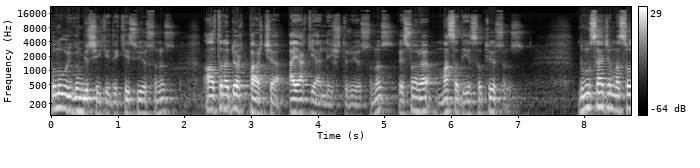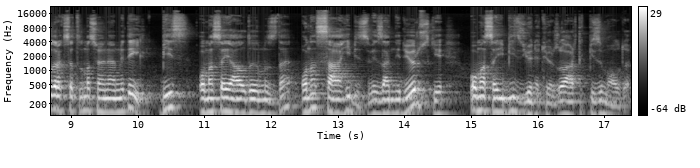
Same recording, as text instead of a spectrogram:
Bunu uygun bir şekilde kesiyorsunuz. Altına dört parça ayak yerleştiriyorsunuz ve sonra masa diye satıyorsunuz. Bunun sadece masa olarak satılması önemli değil. Biz o masayı aldığımızda ona sahibiz ve zannediyoruz ki o masayı biz yönetiyoruz. O artık bizim oldu.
